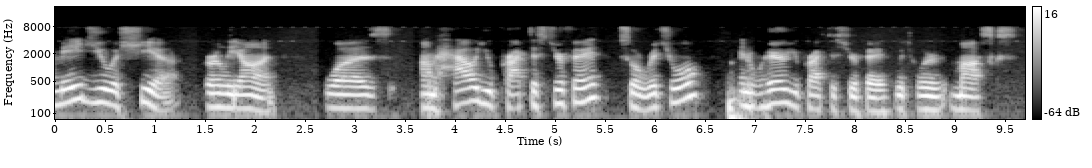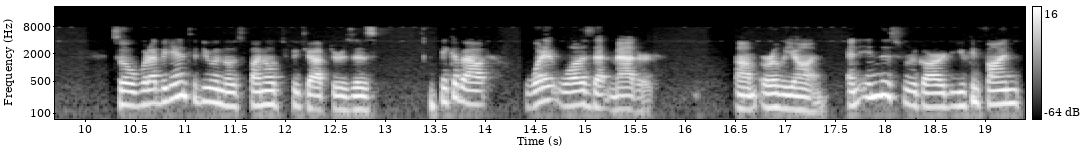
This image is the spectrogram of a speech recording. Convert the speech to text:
made you a Shia early on was um, how you practiced your faith, so ritual, and where you practiced your faith, which were mosques. So what I began to do in those final two chapters is think about what it was that mattered um, early on. And in this regard, you can find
